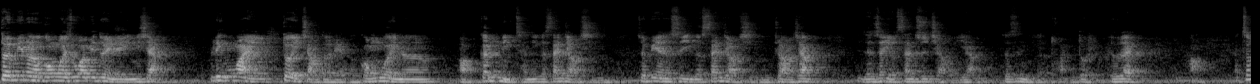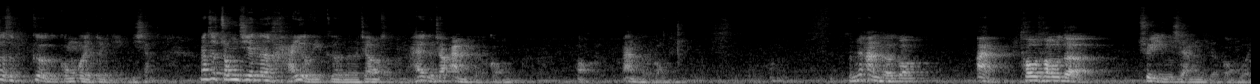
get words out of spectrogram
对面那个宫位是外面对你的影响，另外对角的两个宫位呢，啊，跟你成一个三角形，这边是一个三角形，就好像人生有三只脚一样，这是你的团队，对不对？好，这个是各个宫位对你的影响。那这中间呢，还有一个呢，叫什么？还有一个叫暗合宫，暗合宫。什么叫暗合宫？暗，偷偷的去影响你的宫位，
